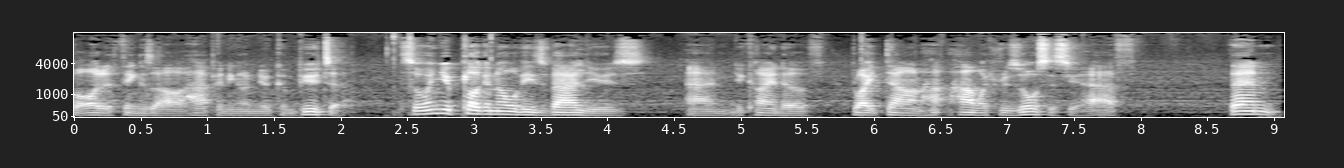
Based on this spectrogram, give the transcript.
for other things that are happening on your computer. So when you plug in all these values and you kind of write down how much resources you have, then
